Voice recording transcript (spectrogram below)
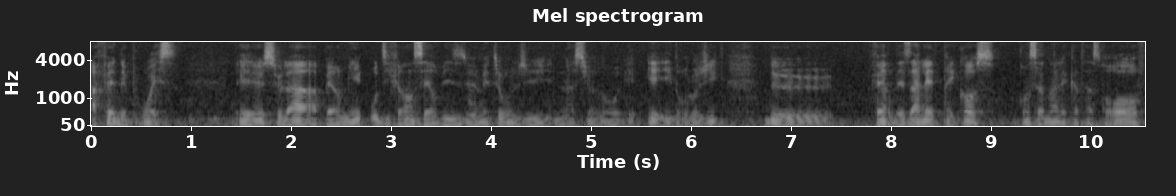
a fait des prouesses. Et cela a permis aux différents services de météorologie nationaux et hydrologiques de faire des alertes précoces concernant les catastrophes,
